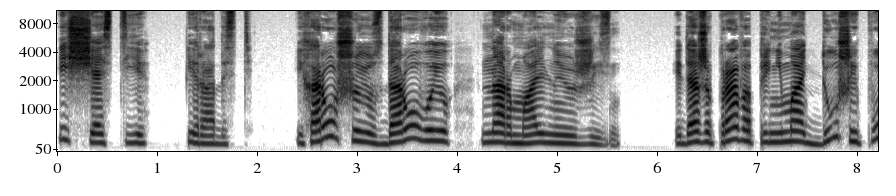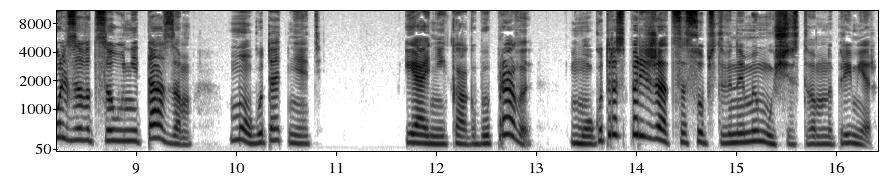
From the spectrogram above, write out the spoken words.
и счастье, и радость, и хорошую, здоровую, нормальную жизнь. И даже право принимать душ и пользоваться унитазом могут отнять. И они как бы правы, могут распоряжаться собственным имуществом, например,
